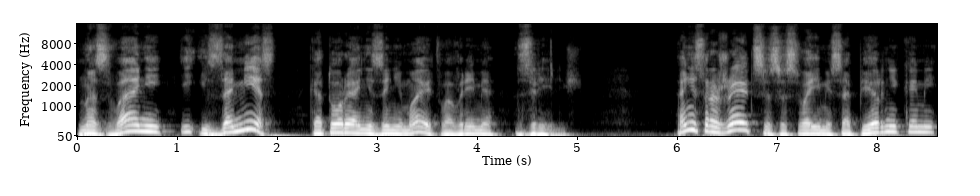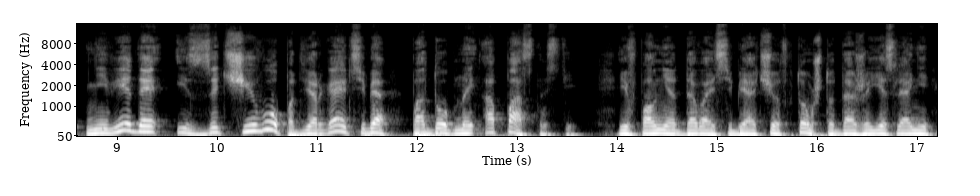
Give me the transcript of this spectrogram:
названий и из-за мест, которые они занимают во время зрелищ. Они сражаются со своими соперниками, не ведая, из-за чего подвергают себя подобной опасности, и вполне отдавая себе отчет в том, что даже если они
